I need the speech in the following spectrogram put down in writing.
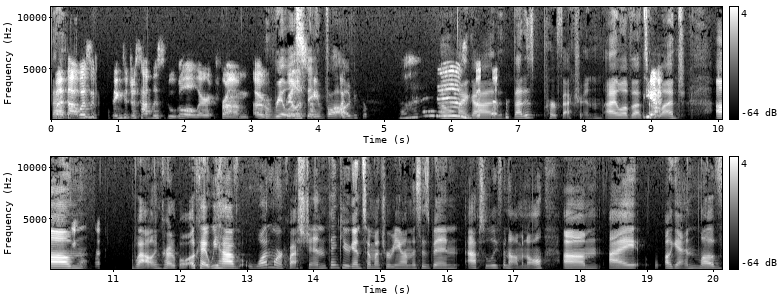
That, but that was a thing to just have this Google alert from a, a real, real, estate, estate blog. What oh my god, this? that is perfection. I love that so yeah. much. Um, yeah. Wow, incredible. Okay, we have one more question. Thank you again so much for being on. This has been absolutely phenomenal. Um, I again love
